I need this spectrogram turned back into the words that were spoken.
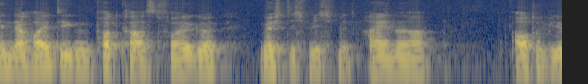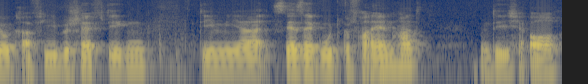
In der heutigen Podcast-Folge möchte ich mich mit einer Autobiografie beschäftigen, die mir sehr, sehr gut gefallen hat und die ich auch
